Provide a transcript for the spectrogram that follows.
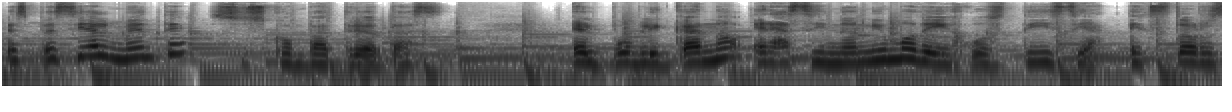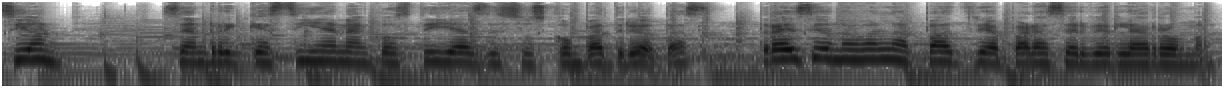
especialmente sus compatriotas. El publicano era sinónimo de injusticia, extorsión, se enriquecían a costillas de sus compatriotas, traicionaban la patria para servirle a Roma.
